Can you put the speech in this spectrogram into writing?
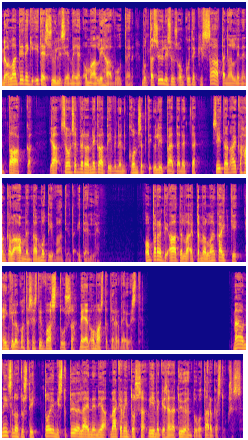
Me ollaan tietenkin itse syyllisiä meidän omaan lihavuuteen, mutta syyllisyys on kuitenkin saatanallinen taakka, ja se on sen verran negatiivinen konsepti ylipäätään, että siitä on aika hankala ammentaa motivaatiota itselleen. On parempi ajatella, että me ollaan kaikki henkilökohtaisesti vastuussa meidän omasta terveydestä. Mä oon niin sanotusti toimistotyöläinen ja mä kävin tuossa viime kesänä työhöntulotarkastuksessa.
